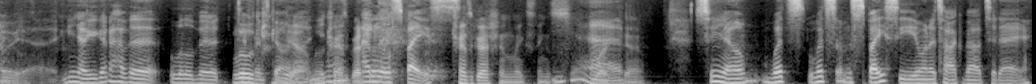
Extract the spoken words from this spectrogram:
Oh yeah, you know you gotta have a little bit of Little difference tr- going yeah, on. little You know, transgression. add a little spice. Transgression makes things Yeah. work. Yeah. So you know what's what's something spicy you want to talk about today?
